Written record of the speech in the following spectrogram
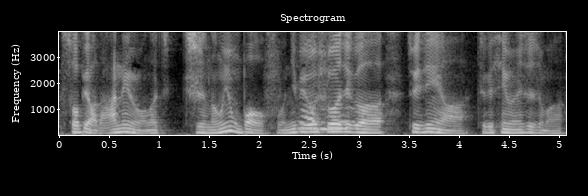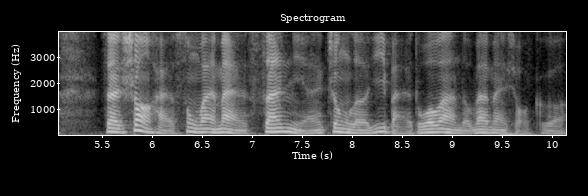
所表达内容了，只只能用暴富。你比如说这个最近啊，这个新闻是什么？在上海送外卖三年挣了一百多万的外卖小哥，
